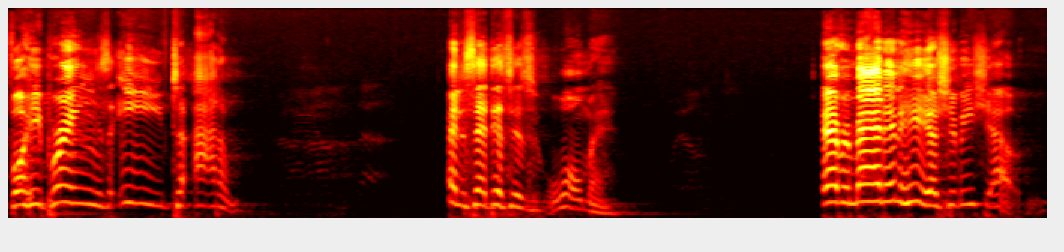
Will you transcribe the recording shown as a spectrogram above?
For he brings Eve to Adam. And he said, This is woman. Every man in here should be shouting.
